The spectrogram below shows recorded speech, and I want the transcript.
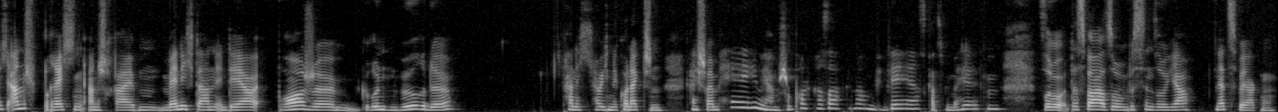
ich ansprechen, anschreiben, wenn ich dann in der Branche gründen würde, kann ich, habe ich eine Connection, kann ich schreiben, hey, wir haben schon Podcast aufgenommen, wie wär's, kannst du mir mal helfen? So, das war so ein bisschen so, ja, Netzwerken.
